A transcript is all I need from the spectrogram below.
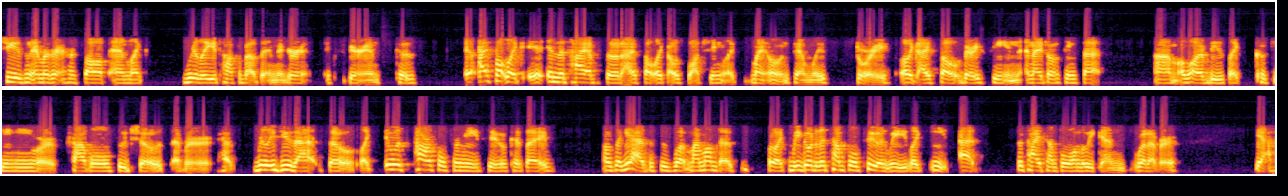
she is an immigrant herself and like really talk about the immigrant experience because I felt like in the Thai episode, I felt like I was watching like my own family's story. Like I felt very seen, and I don't think that um, a lot of these like cooking or travel food shows ever have really do that. So like it was powerful for me too because I I was like, yeah, this is what my mom does. Or like we go to the temple too, and we like eat at the Thai temple on the weekends, whatever. Yeah.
